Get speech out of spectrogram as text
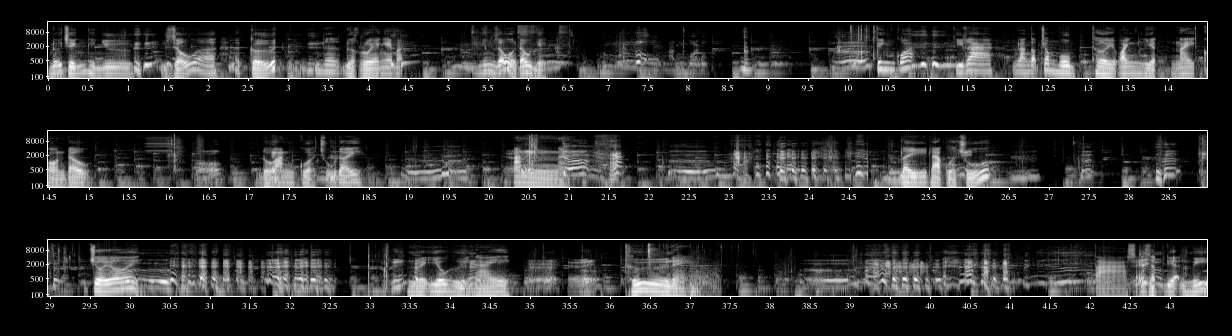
Nữ chính hình như giấu uh, cớ ứt được rồi anh em ạ. Nhưng giấu ở đâu nhỉ? Kinh quá Thì ra là ngậm trong mồm. Thời oanh liệt nay còn đâu? Đồ ăn của chú đây. Ăn này. Đây là của chú. Trời ơi! Người yêu gửi này. Thư này Ta sẽ giật điện mi.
